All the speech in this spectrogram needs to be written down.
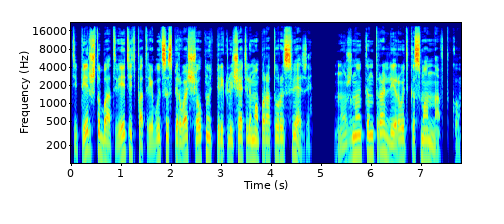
Теперь, чтобы ответить, потребуется сперва щелкнуть переключателем аппаратуры связи. Нужно контролировать космонавтку.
